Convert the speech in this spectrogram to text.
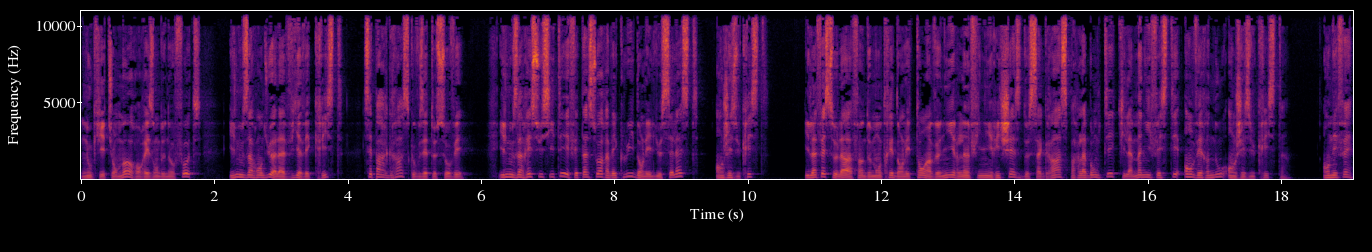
nous qui étions morts en raison de nos fautes, il nous a rendus à la vie avec Christ, c'est par grâce que vous êtes sauvés. Il nous a ressuscités et fait asseoir avec lui dans les lieux célestes, en Jésus Christ. Il a fait cela afin de montrer dans les temps à venir l'infinie richesse de sa grâce par la bonté qu'il a manifestée envers nous en Jésus Christ. En effet,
